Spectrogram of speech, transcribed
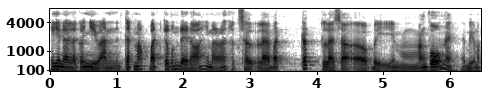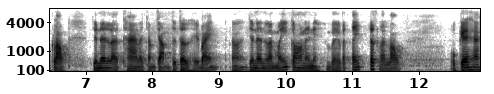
Thế cho nên là có nhiều anh trách móc bách cái vấn đề đó, nhưng mà nó thật sự là bách rất là sợ bị mắng vốn này bị mất lòng. Cho nên là thà là chậm chậm từ từ hãy bán. Đó, cho nên là mấy con này nè, về bách test rất là lâu. Ok ha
